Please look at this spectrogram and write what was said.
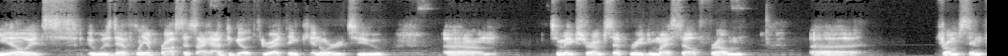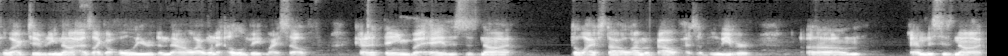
you know, it's it was definitely a process I had to go through. I think in order to um, to make sure I'm separating myself from uh, from sinful activity, not as like a holier than thou. I want to elevate myself kind of thing. But hey, this is not the lifestyle I'm about as a believer. Um, and this is not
